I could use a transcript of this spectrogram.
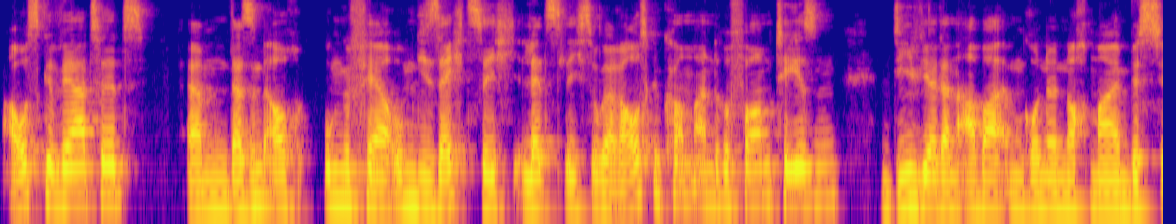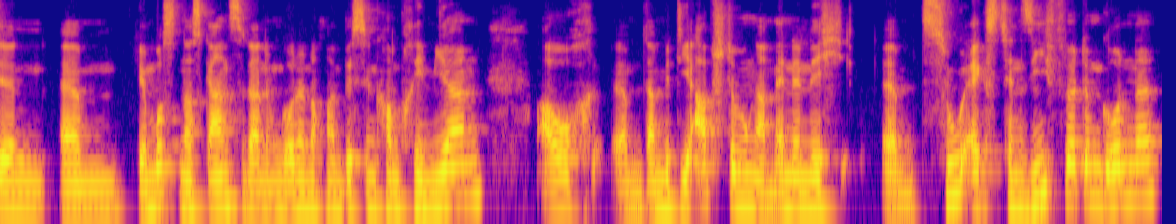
ausgewertet. Ähm, da sind auch ungefähr um die 60 letztlich sogar rausgekommen an Reformthesen die wir dann aber im Grunde noch mal ein bisschen, ähm, wir mussten das Ganze dann im Grunde noch mal ein bisschen komprimieren, auch ähm, damit die Abstimmung am Ende nicht ähm, zu extensiv wird im Grunde.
